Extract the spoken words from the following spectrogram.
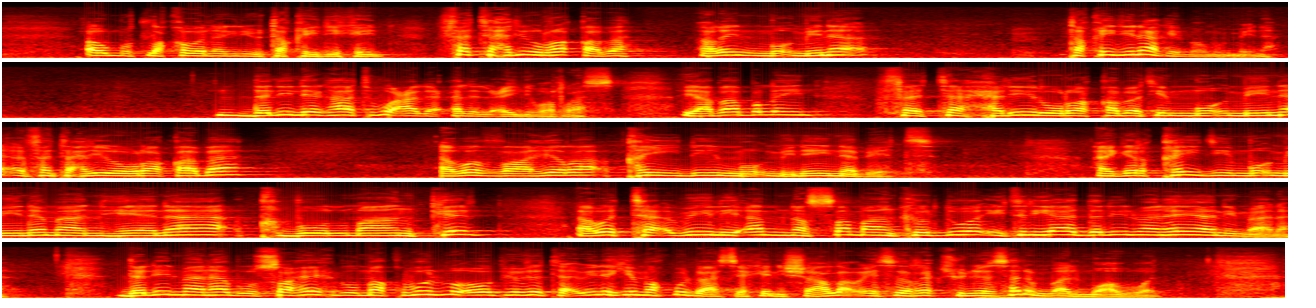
أو مطلقة ونقني تقييدكين فتحرير الرقبة. أرين مؤمنة؟ تقييدنا كيف مؤمنة. دليل هاتبو على على العين والراس يا باب اللين، فتحرير رقبة مؤمنة فتحرير رقبة أو الظاهرة قيد مؤمنين بيت. اگر قيد مؤمنه من هنا قبول ما كرد او التاويل امن الصمان كردوا اتريا دليل من هي يعني معنى دليل من هو یعنی صحيح بو، مقبول بو، او بيوت تاويله كي مقبول بس لكن ان شاء الله ويسرك شنو يسر المؤول.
